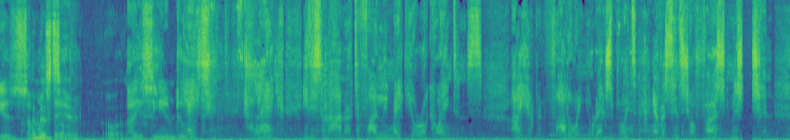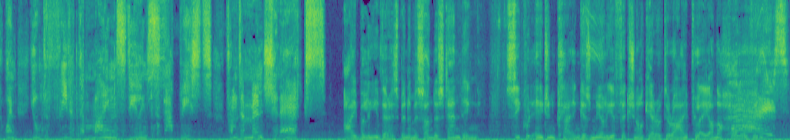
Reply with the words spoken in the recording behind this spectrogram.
Is I missed there? something. Oh, I seem to. Agent Clank, it is an honor to finally make your acquaintance. I have been following your exploits ever since your first mission, when you defeated the mind-stealing snot beasts from Dimension X. I believe there has been a misunderstanding. Secret Agent Clank is merely a fictional character I play on the Hollow video. Lies!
